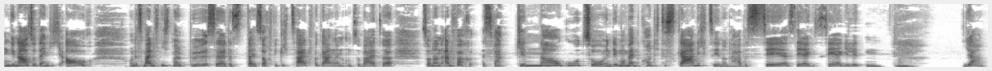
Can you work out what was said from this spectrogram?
Und genauso denke ich auch. Und das meine ich nicht mal böse, das, da ist auch wirklich Zeit vergangen und so weiter, sondern einfach, es war genau gut so. In dem Moment konnte ich das gar nicht sehen und habe sehr, sehr, sehr gelitten. Mhm. Ja.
